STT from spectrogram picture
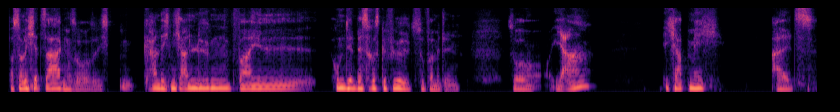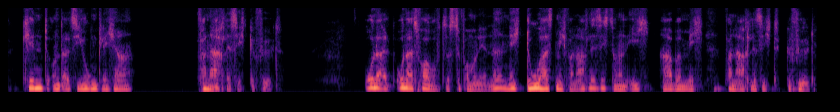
was soll ich jetzt sagen? So, ich kann dich nicht anlügen, weil um dir ein besseres Gefühl zu vermitteln. So, ja, ich habe mich als Kind und als Jugendlicher vernachlässigt gefühlt. Ohne, ohne als Vorwurf das zu formulieren. Ne? Nicht du hast mich vernachlässigt, sondern ich habe mich vernachlässigt gefühlt.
